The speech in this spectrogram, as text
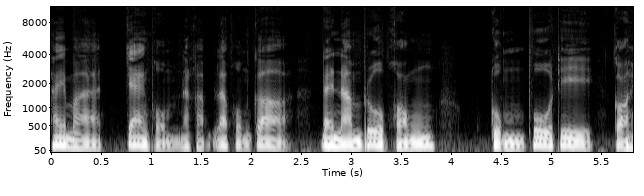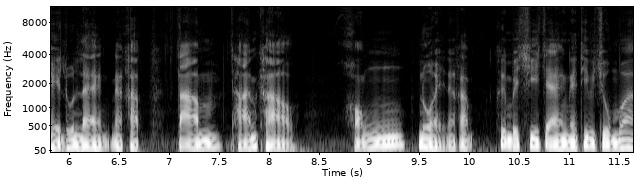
ให้มาแจ้งผมนะครับ แล้วผมก็ได้นำรูปของกลุ่มผู้ที่ก่อเหตุรุนแรงนะครับ ตามฐานข่าวของหน่วยนะครับ ขึ้นไปชี้แจงในที่ประชุมว่า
